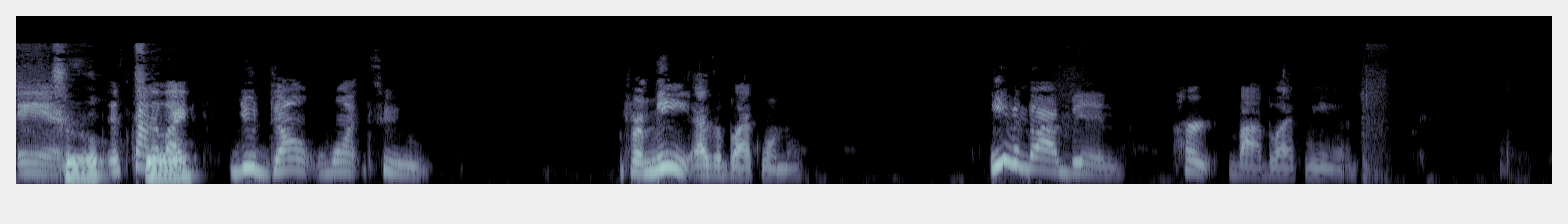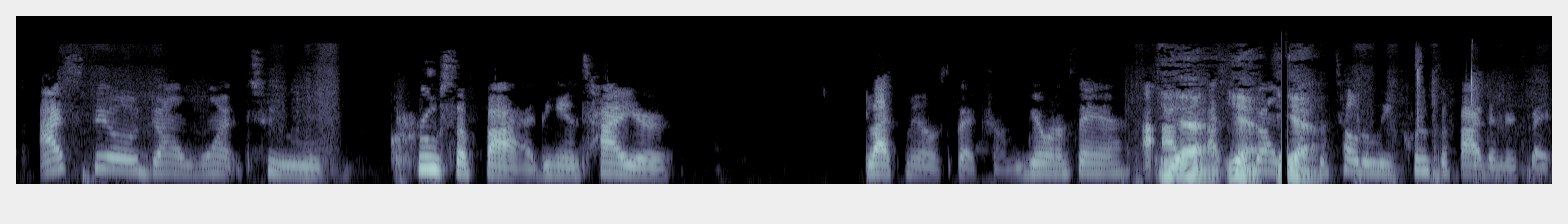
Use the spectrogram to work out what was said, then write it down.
And true it's kind of like you don't want to, for me as a black woman, even though I've been hurt by black men, I still don't want to crucify the entire black male spectrum. You get what I'm saying? I, yeah, I, I yeah, don't yeah. want to totally crucify them and say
